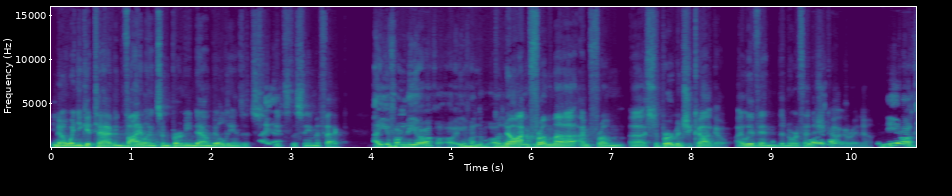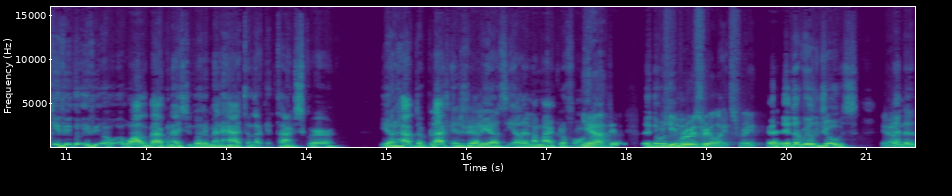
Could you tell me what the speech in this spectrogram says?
you know when you get to having violence and burning down buildings, it's I- it's the same effect. are you from New York or are you from the? Or the No, I'm from uh, I'm from uh, suburban Chicago. I live in the north end of Well, Chicago right now. New York. If you go, if you a while back when I used to go to Manhattan, like in Times Square, you'll have the black Israelis yelling a microphone. Yeah. they, they, they Hebrew real- Israelites, right? yeah, they're the real Jews. Yeah. Then the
